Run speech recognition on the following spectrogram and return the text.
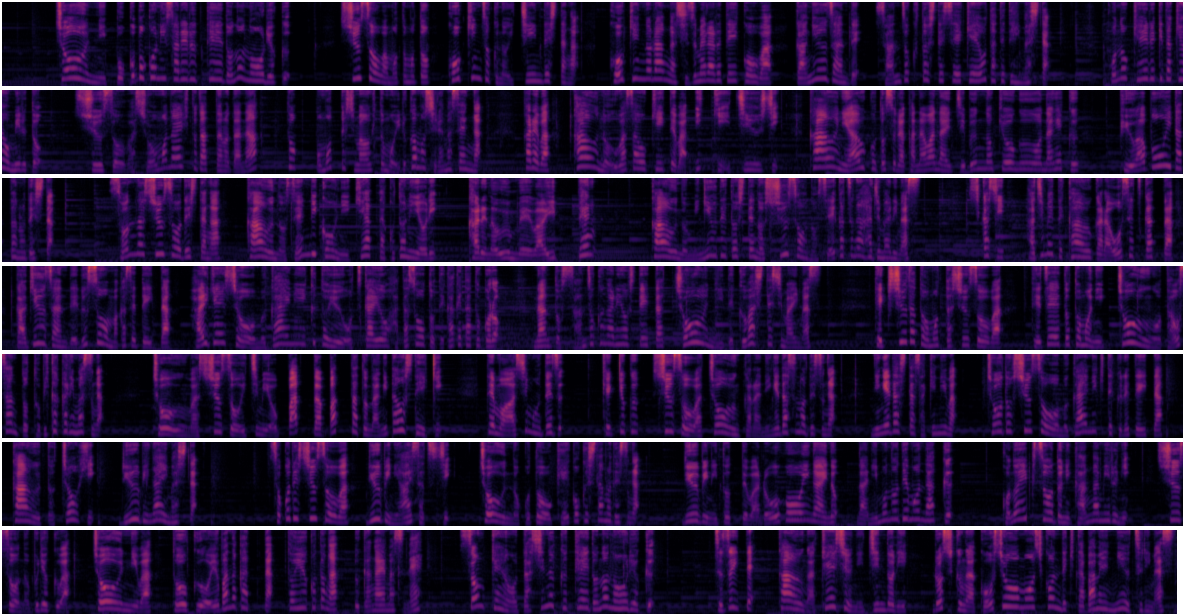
趙雲にボコボコにされる程度の能力。周宗はもともと黄金族の一員でしたが黄金の乱が沈められて以降は巌乳山で山賊として生計を立てていました。この経歴だけを見ると周宗はしょうもない人だったのだなと思ってしまう人もいるかもしれませんが彼は関羽の噂を聞いては一喜一憂し関羽に会うことすらかなわない自分の境遇を嘆くピュアボーイだったのでした。そんな周宗でしたが関羽の千里公に行き合ったことにより彼の運命は一変。関羽の右腕としての周宗の生活が始まります。しかし初めて関羽から仰せつかった臥牛山で留守を任せていた肺現象を迎えに行くというお使いを果たそうと出かけたところなんと山賊狩りをしていた趙雲に出くわしてしまいます。敵襲だと思った周宗は手勢とともに趙雲を倒さんと飛びかかりますが趙雲は周宗一味をバッタバッタとなぎ倒していき手も足も出ず結局周宗は趙雲から逃げ出すのですが逃げ出した先にはちょうど周宗を迎えに来てくれていた関羽と張飛劉備がいました。そこで周宗は劉備に挨拶し趙雲のことを警告したのですが劉備にとっては朗報以外の何者でもなくこのエピソードに鑑みるに周宗の武力は趙雲には遠く及ばなかったということが伺えますね。孫権を出し抜く程度の能力。続いて関羽が慶州に陣取りロシクが交渉を申し込んできた場面に移ります。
